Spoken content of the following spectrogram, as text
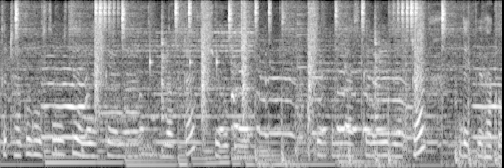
তো ঠাকুর মুছতে মুছতে আমি আজকে আমার ব্লগটা শুরু করলাম। তো তোমরা আজকে আমার এই ব্লগটা দেখতে থাকো।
